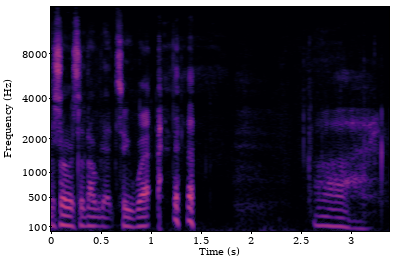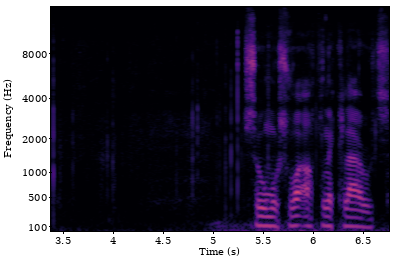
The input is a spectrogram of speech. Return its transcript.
As long as I don't get too wet. Ah, it's almost right up in the clouds.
